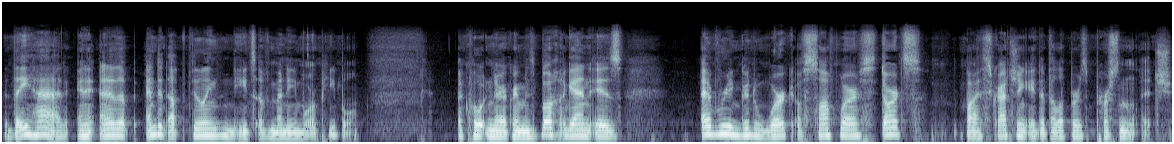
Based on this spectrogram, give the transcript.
that they had and it ended up ended up filling the needs of many more people. A quote in Eric Raymond's book again is every good work of software starts by scratching a developer's personal itch.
